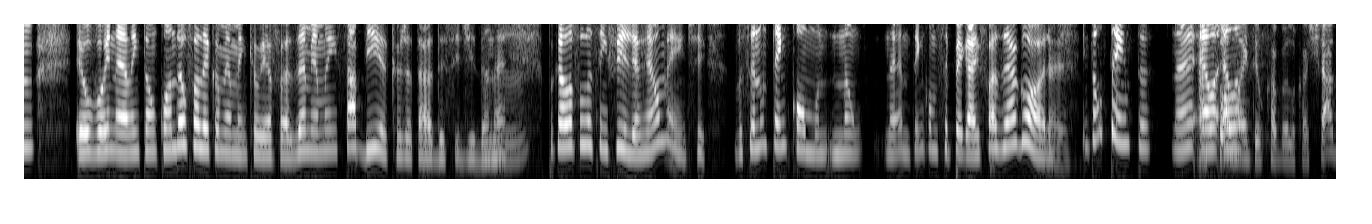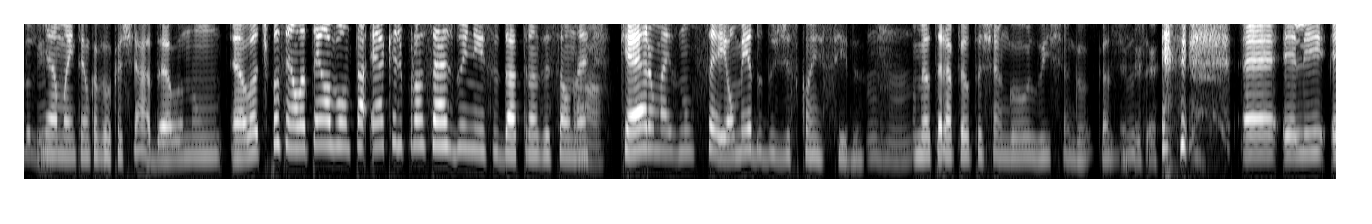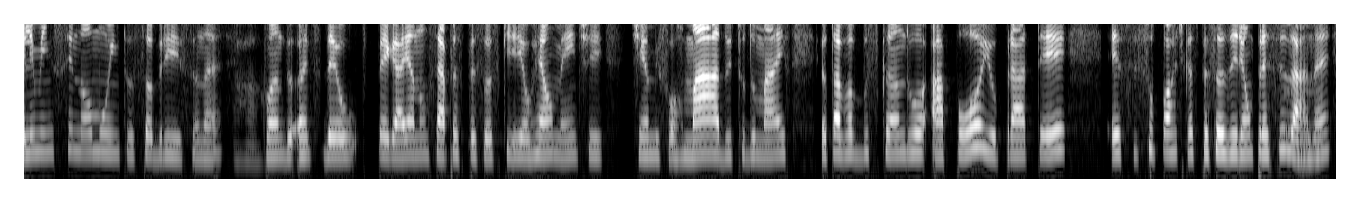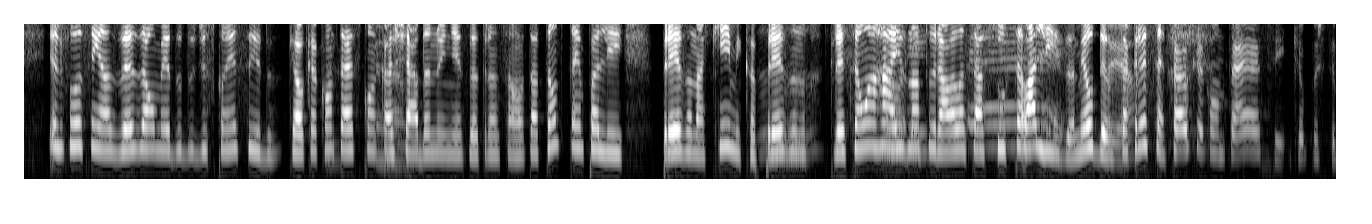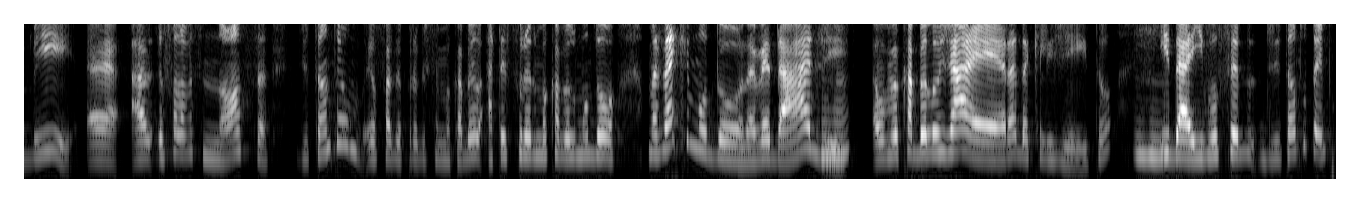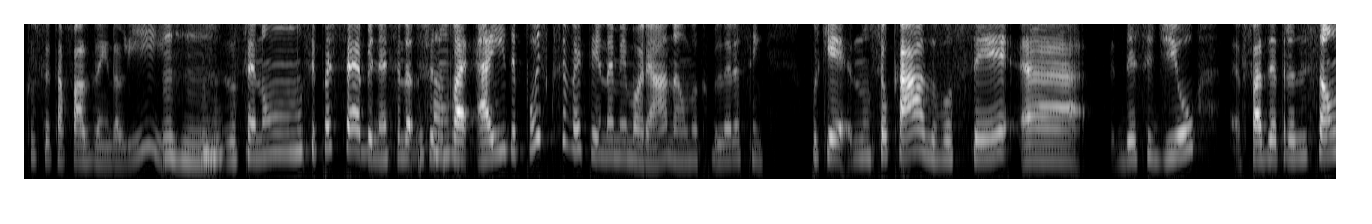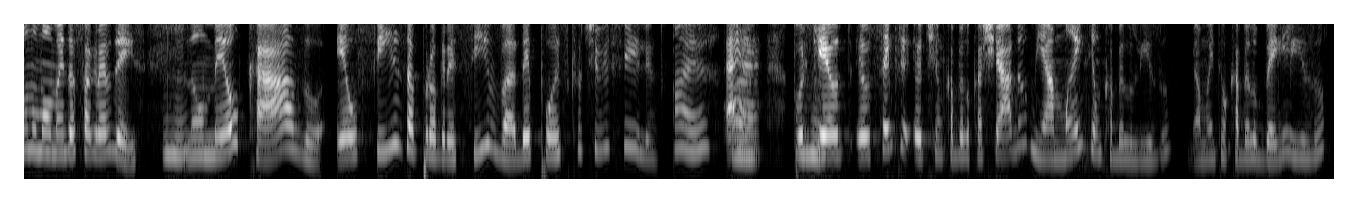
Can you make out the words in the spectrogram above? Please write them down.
eu vou ir nela. Então, quando eu falei com a minha mãe que eu ia fazer, a minha mãe sabia que eu já estava decidida, né? Uhum. Porque ela falou assim, filha, realmente, você não tem como não, né? Não tem como você pegar e fazer agora. É. Então tenta, né? A ela, sua ela- mãe tem o cabelo cacheado, Liz? minha mãe tem o cabelo cacheado. Ela não. Ela, tipo assim, ela tem a vontade. É aquele processo do início da transição, né? Aham. Quero, mas não sei. É o medo do desconhecido. Uhum. O meu terapeuta Xangô, Luiz Xangô, gosto de você. É, ele, ele me ensinou muito sobre isso, né? Aham. Quando, antes de eu pegar e anunciar para as pessoas que eu realmente tinha me formado e tudo mais, eu estava buscando apoio para ter esse suporte que as pessoas iriam precisar, né? E ele falou assim, às vezes é o medo do desconhecido, que é o que acontece com a É. cacheada no início da transição. Ela tá tanto tempo ali presa na química, presa no... Cresceu uma raiz e- natural, ela se assusta, ela é. alisa. Meu Deus, É. tá crescendo. Sabe o que acontece? Que eu percebi? É, a- eu falava assim, nossa, de tanto eu, eu fazer progressão no meu cabelo, a textura do meu cabelo mudou. Mas é que mudou, na verdade, Uhum. o meu cabelo já era daquele jeito. Uhum. E daí você, de tanto tempo que você tá fazendo ali, Uhum. você não, não se percebe, né? Você, não- você não vai. Aí depois que você vai tendo a memória, ah, não, meu cabelo era assim. Porque no seu caso, você ah, decidiu fazer a transição no momento da sua gravidez. Uhum. No meu caso, eu fiz a progressiva depois que eu tive filho. Ah, é? É, porque eu, eu sempre eu tinha um cabelo cacheado, minha mãe tem um cabelo liso, minha mãe tem um cabelo bem liso.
